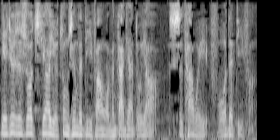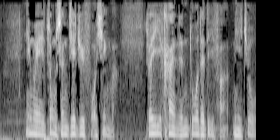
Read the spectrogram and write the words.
也就是说，只要有众生的地方，我们大家都要视它为佛的地方，因为众生皆具佛性嘛。所以，一看人多的地方，你就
